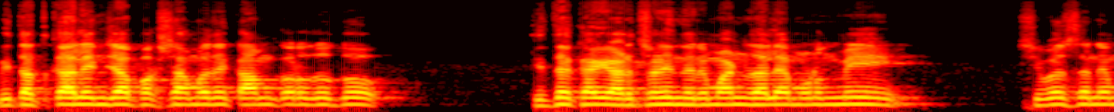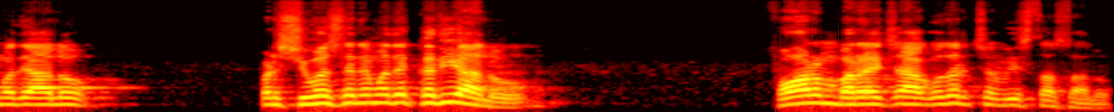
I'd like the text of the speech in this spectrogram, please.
मी तत्कालीन ज्या पक्षामध्ये काम करत होतो तिथं काही अडचणी निर्माण झाल्या म्हणून मी शिवसेनेमध्ये आलो. पण शिवसेनेमध्ये कधी आलो? फॉर्म भरायच्या अगोदर चोवीस तास आलो.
